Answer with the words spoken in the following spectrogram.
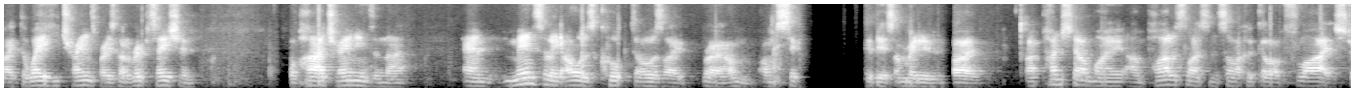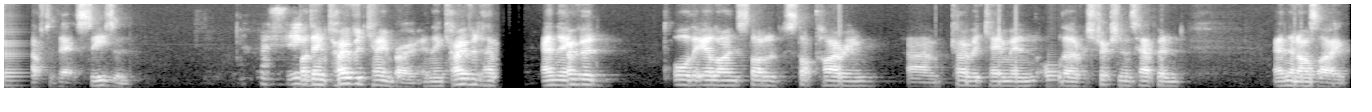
like the way he trains, bro. He's got a reputation of hard trainings and that. And mentally, I was cooked. I was like, bro, I'm I'm sick of this. I'm ready to die. I punched out my um, pilot's license so I could go and fly straight after that season. But then COVID came, bro, and then COVID happened, and then COVID, all the airlines started stopped hiring. Um, COVID came in, all the restrictions happened, and then I was like,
